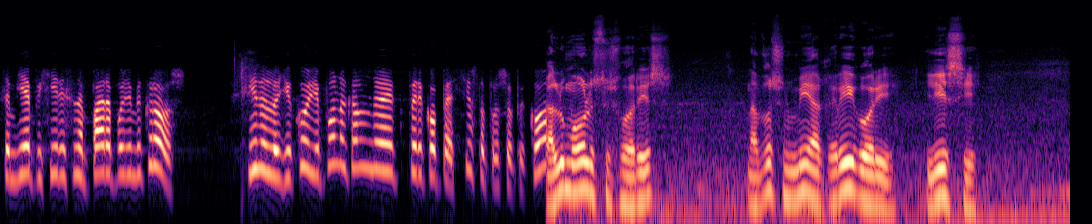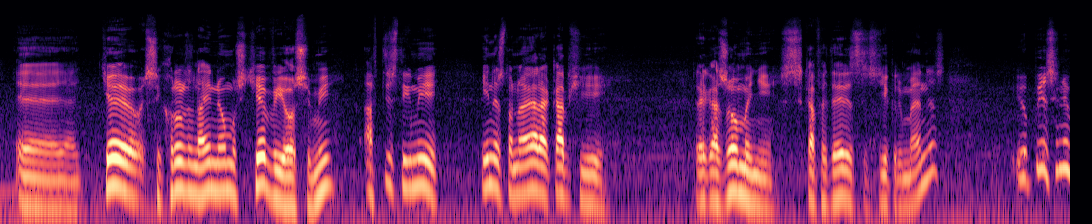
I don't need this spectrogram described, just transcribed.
σε μια επιχείρηση είναι πάρα πολύ μικρός. Είναι λογικό λοιπόν να κάνουν περικοπές και στο προσωπικό. Καλούμε όλους τους φορείς να δώσουν μια γρήγορη λύση ε, και συγχρόνως να είναι όμως και βιώσιμη. Αυτή τη στιγμή είναι στον αέρα κάποιοι εργαζόμενοι στις καφετέρειες τις συγκεκριμένες, οι οποίες είναι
